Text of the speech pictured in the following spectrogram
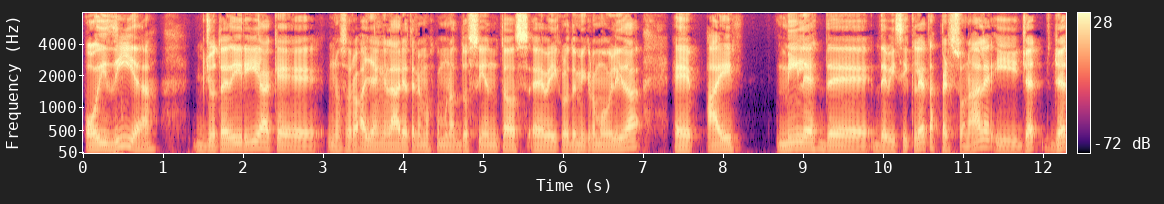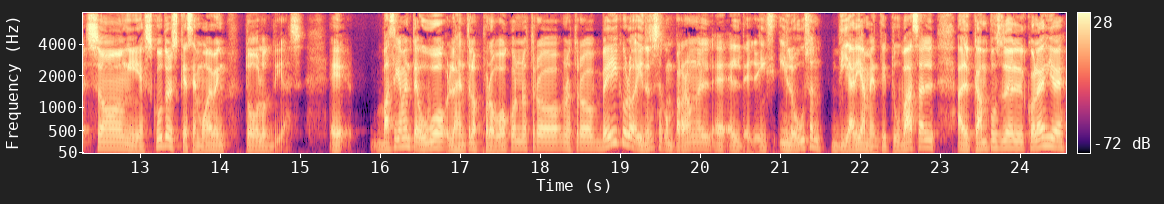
hoy día, yo te diría que nosotros allá en el área tenemos como unos 200 vehículos de micromovilidad. hay miles de, de bicicletas personales y jet, Jetson y scooters que se mueven todos los días. Eh, básicamente hubo, la gente los probó con nuestros nuestro vehículos y entonces se compraron el, el de ellos y, lo usan diariamente. Y tú vas al, al campus del colegio, es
